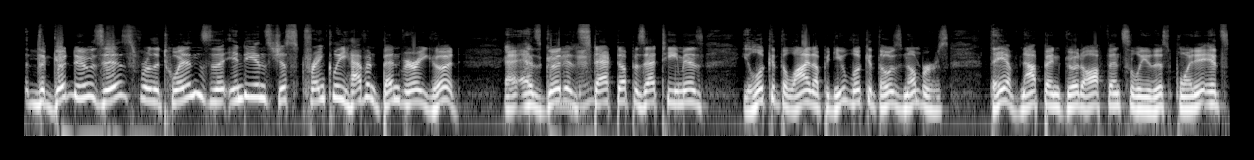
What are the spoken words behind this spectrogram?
the good news is for the Twins, the Indians just frankly haven't been very good. As good mm-hmm. as stacked up as that team is, you look at the lineup and you look at those numbers, they have not been good offensively at this point. It's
